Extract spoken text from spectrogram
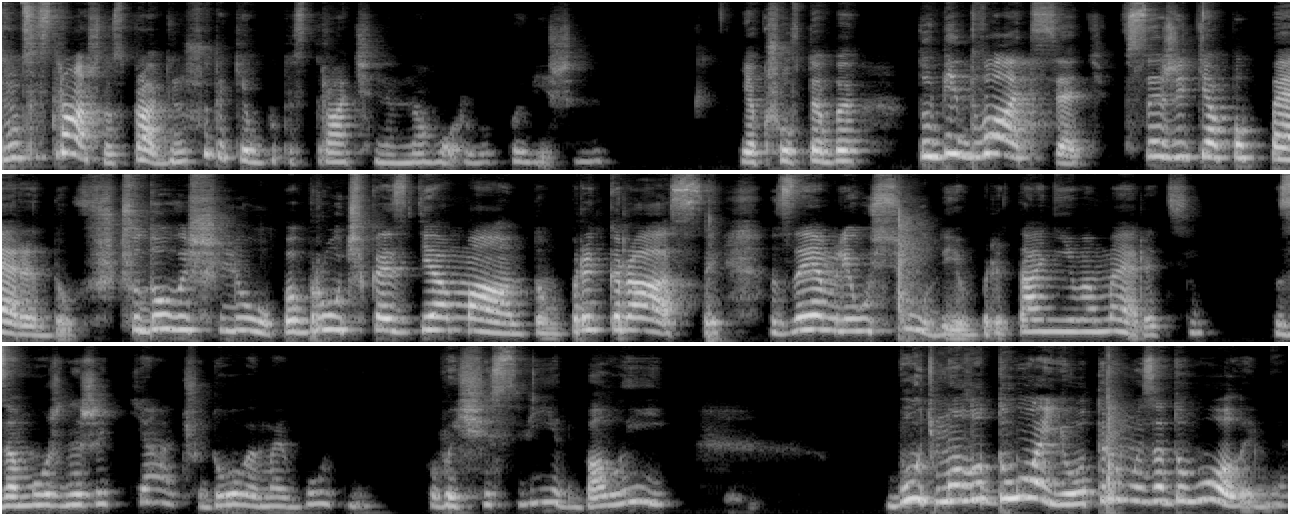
Ну, це страшно, справді. Ну, що таке бути страченим на горло, повішеним? Якщо в тебе тобі 20, все життя попереду, чудовий шлюб, обручка з діамантом, прикраси, землі усюди, в Британії, в Америці. Заможне життя, чудове майбутнє, вищий світ, бали. Будь молодою, отримуй задоволення.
